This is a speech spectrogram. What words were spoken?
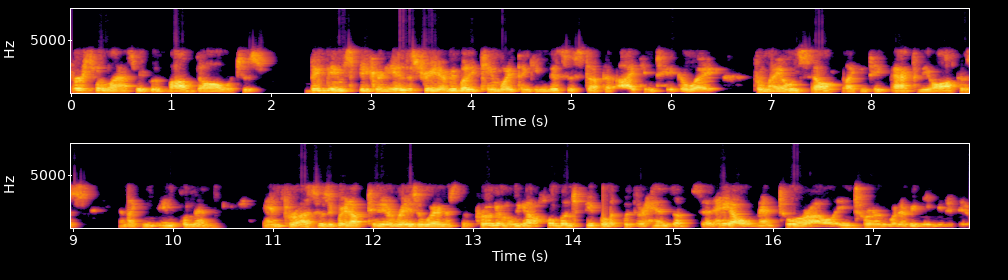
first one last week with Bob Doll, which is big name speaker in the industry. Everybody came away thinking this is stuff that I can take away for my own self, that I can take back to the office and I can implement. And for us, it was a great opportunity to raise awareness of the program. We got a whole bunch of people that put their hands up and said, Hey, I'll mentor, I'll intern, whatever you need me to do.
